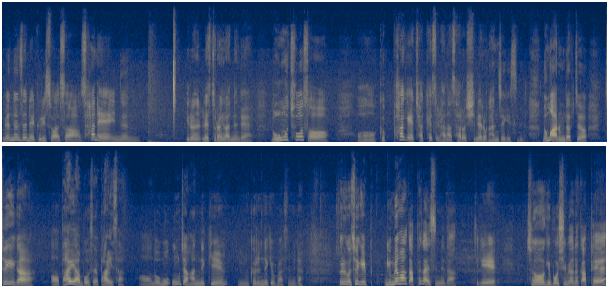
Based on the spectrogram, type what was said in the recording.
몇 년 전에 그리스 와서 산에 있는 이런 레스토랑에 왔는데 너무 추워서 어, 급하게 자켓을 하나 사러 시내로 간 적이 있습니다. 너무 아름답죠? 저기가 어, 바위 한번 보세요. 바위산. 어, 너무 웅장한 느낌. 음, 그런 느낌을 받습니다. 그리고 저기 유명한 카페가 있습니다. 저기 저기 보시면은 카페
